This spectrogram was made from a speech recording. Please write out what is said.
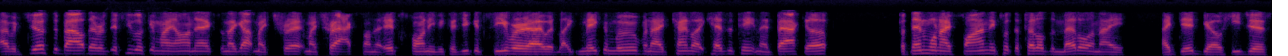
I would just about there was if you look at my onX and I got my tra- my tracks on it. It's funny because you could see where I would like make a move and I'd kind of like hesitate and I'd back up, but then when I finally put the pedal to the metal and I I did go, he just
